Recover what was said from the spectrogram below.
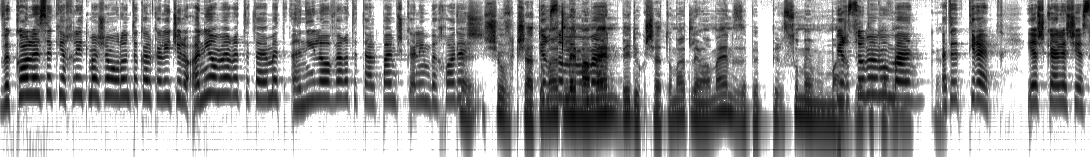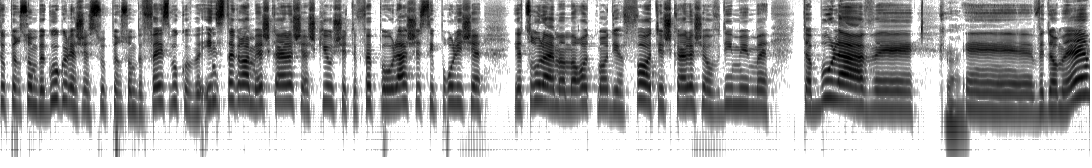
וכל עסק יחליט מה השמרנות הכלכלית שלו. אני אומרת את האמת, אני לא עוברת את האלפיים שקלים בחודש. כן, שוב, כשאת אומרת ממומן. לממן, בדיוק, כשאת אומרת לממן, זה בפרסום ממומן. פרסום. ממומן. כן. אתה, תראה, יש כאלה שיעשו פרסום בגוגל, יש שיעשו פרסום בפייסבוק ובאינסטגרם, יש כאלה שישקיעו שיתופי פעולה שסיפרו לי שיצרו להם המרות מאוד יפות, יש כאלה שעובדים עם אה, טבולה ו, כן. אה, ודומיהם.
